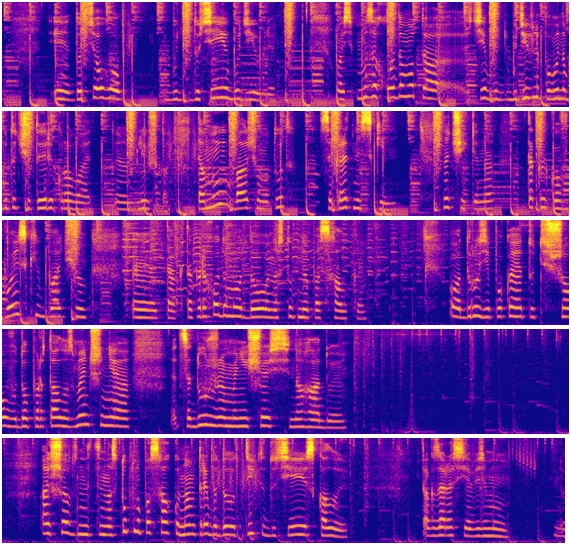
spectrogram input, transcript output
До цього до цієї будівлі. Ось ми заходимо, та в цій буд- будівлі повинно бути 4 кровать, е, ліжка. Та ми бачимо тут секретний скін на Чікіна. Такий ковбойський бачу. Е, так, та переходимо до наступної пасхалки. О, друзі, поки я тут йшов до порталу зменшення, це дуже мені щось нагадує. А щоб знайти наступну пасхалку, нам треба долетіти до цієї скали. Так, зараз я візьму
